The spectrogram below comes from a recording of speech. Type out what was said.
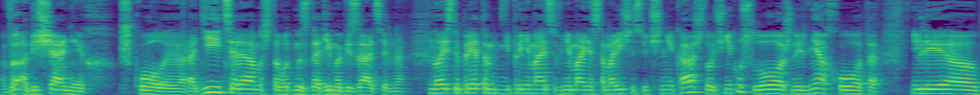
в обещаниях школы родителям, что вот мы сдадим обязательно. Но если при этом не принимается внимание сама личность ученика, что ученику сложно или неохота, или э,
